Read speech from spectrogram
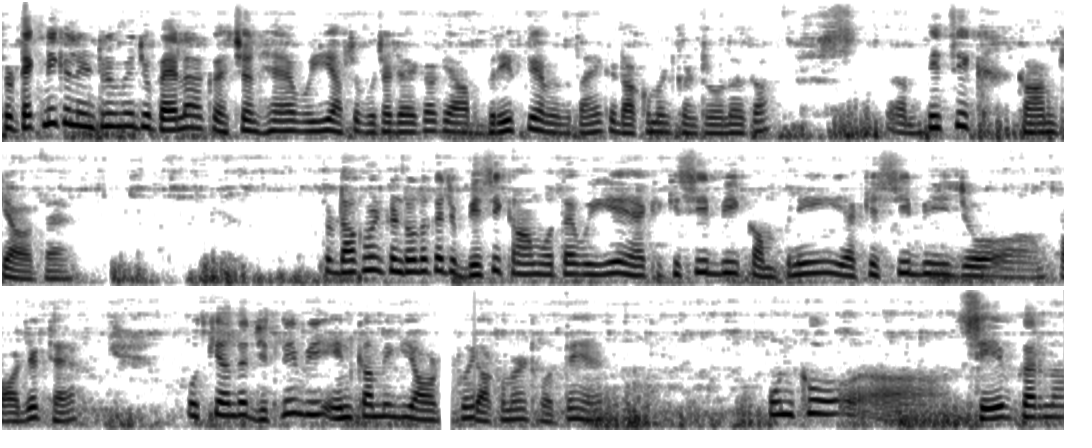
तो टेक्निकल इंटरव्यू में जो पहला क्वेश्चन है वो ये आपसे पूछा जाएगा कि आप ब्रीफली हमें बताएँ कि डॉक्यूमेंट कंट्रोलर का बेसिक काम क्या होता है। तो डॉक्यूमेंट कंट्रोलर का जो बेसिक काम होता है वो ये है कि किसी भी कंपनी या किसी भी जो प्रोजेक्ट है उसके अंदर जितने भी इनकमिंग या आउटगोइंग डॉक्यूमेंट होते हैं उनको आ, सेव करना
